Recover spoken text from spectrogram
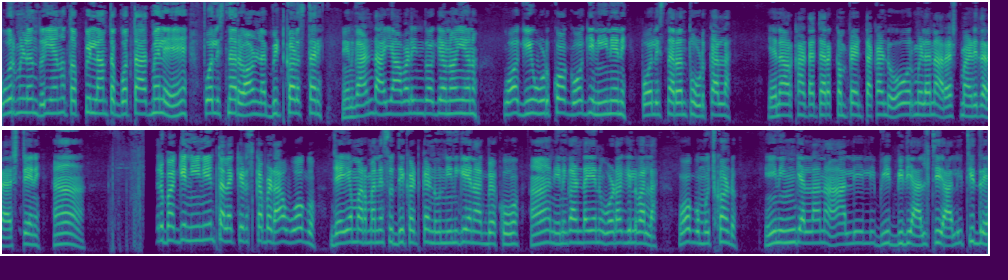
ಊರ್ಮಿಳಂದು ಏನೋ ತಪ್ಪಿಲ್ಲ ಅಂತ ಗೊತ್ತಾದ್ಮೇಲೆ ಪೊಲೀಸ್ನರು ಅವಳನ್ನ ಬಿಟ್ಟು ಕಳಿಸ್ತಾರೆ ನಿನ್ ಗಂಡ ಯಾವಳಿಂದ ಹೋಗ್ಯಾನೋ ಏನೋ? ಹೋಗಿ ಹುಡ್ಕೋಗಿ, ಹೋಗಿ ನೀನೇನಿ. ಪೊಲೀಸ್ನರಂತೂ ಹುಡ್ಕಲ್ಲ. ಏನಾರು ಕಾಟಾಚಾರ ಕಂಪ್ಲೇಂಟ್ ತಕೊಂಡು ಊರ್ಮಿಳನ ಅರೆಸ್ಟ್ ಮಾಡಿದಾರೆ ಅಷ್ಟೇನೆ. ಹಾ. ಇದ್ರ ಬಗ್ಗೆ ನೀನೇನ್ ತಲೆ ಕೆಡಿಸ್ಕೋಬೇಡ, ಹೋಗು. ಜಯಮ್ಮರ ಮನೆ ಸುದ್ದಿ ಕಟ್ಕೊಂಡು ನಿನ್ಗೇನಾಗ್ಬೇಕು? ಹಾ, ನಿನ್ ಗಂಡ ಏನು ಓಡೋಗಿಲ್ವಲ್ಲ? ಹೋಗು, ಮುಚ್ಕೊಂಡು. ನೀನ್ ಹಿಂಗೆಲ್ಲನ ಅಲ್ಲಿ ಇಲ್ಲಿ ಬೀದ್ ಬೀದಿ ಅಲ್ಸಿ ಅಲಿತಿದ್ರೆ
